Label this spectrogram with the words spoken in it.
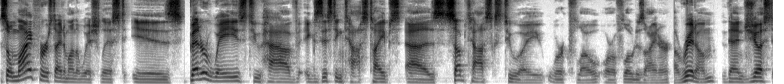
So, my first item on the wish list is better ways to have existing task types as subtasks to a workflow or a flow designer, a RITM, than just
